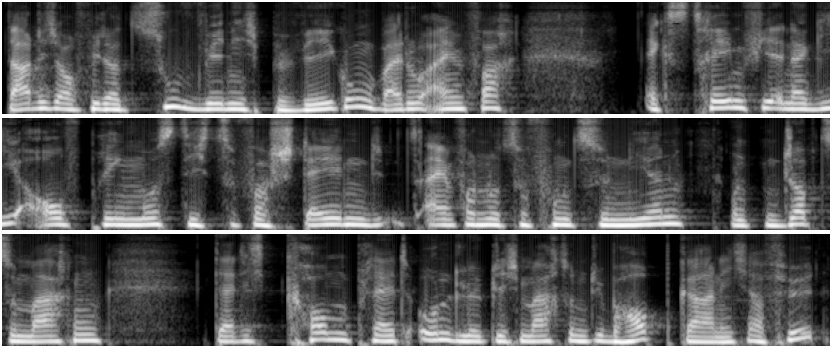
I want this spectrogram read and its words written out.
Dadurch auch wieder zu wenig Bewegung, weil du einfach extrem viel Energie aufbringen musst, dich zu verstellen, einfach nur zu funktionieren und einen Job zu machen, der dich komplett unglücklich macht und überhaupt gar nicht erfüllt.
